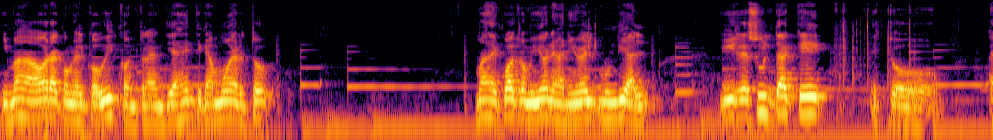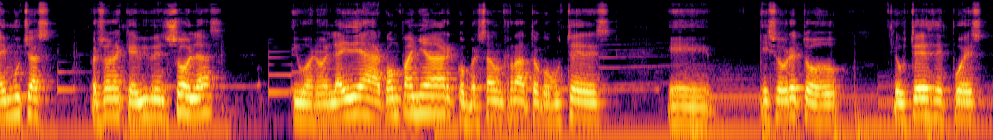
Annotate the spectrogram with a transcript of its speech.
y más ahora con el COVID, con la cantidad de gente que ha muerto más de 4 millones a nivel mundial. Y resulta que esto, hay muchas personas que viven solas. Y bueno, la idea es acompañar, conversar un rato con ustedes eh, y sobre todo que ustedes después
